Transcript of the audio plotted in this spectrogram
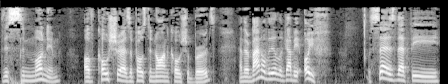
the simonim of kosher as opposed to non-kosher birds. And the Ramban over there, Lagabi Oif, says that the,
